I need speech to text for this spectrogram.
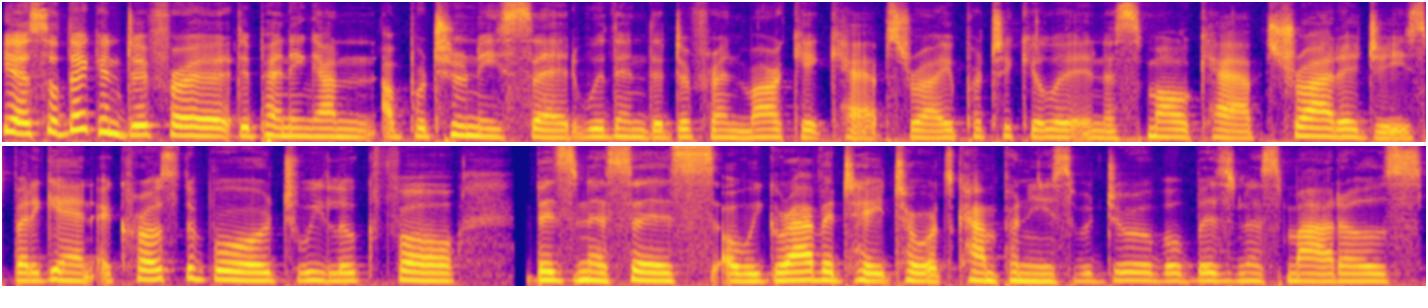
Yeah, so they can differ depending on opportunity set within the different market caps, right? Particularly in a small cap strategies. But again, across the board, we look for businesses or we gravitate towards companies with durable business models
